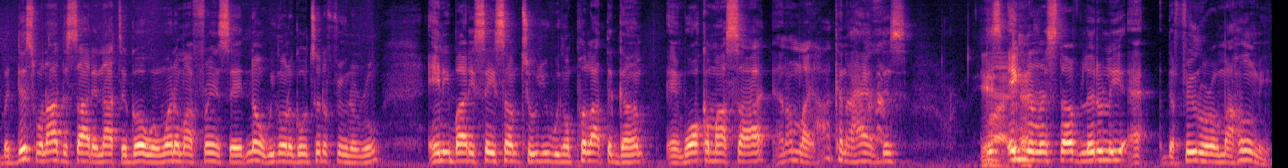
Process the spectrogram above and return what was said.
but this when I decided not to go. When one of my friends said, "No, we're gonna go to the funeral." Anybody say something to you, we're gonna pull out the gun and walk them outside. And I'm like, how can I have this this Right. ignorant stuff literally at the funeral of my homie?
